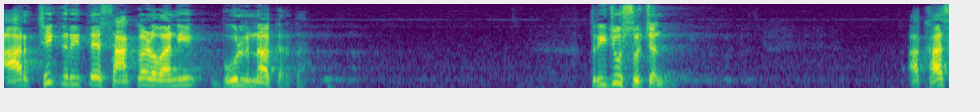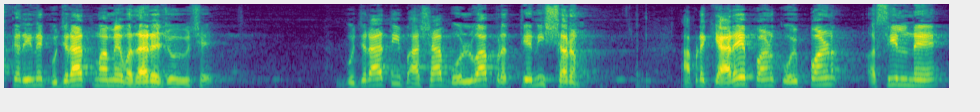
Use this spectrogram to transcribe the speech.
આર્થિક રીતે સાંકળવાની ભૂલ ન કરતા. ત્રીજું સૂચન, આ ખાસ કરીને ગુજરાતમાં મેં વધારે જોયું છે. ગુજરાતી ભાષા બોલવા પ્રત્યેની શરમ. આપણે ક્યારે પણ કોઈ પણ અસીલને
